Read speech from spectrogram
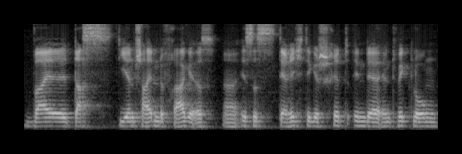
weil das die entscheidende Frage ist. Äh, ist es der richtige Schritt in der Entwicklung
